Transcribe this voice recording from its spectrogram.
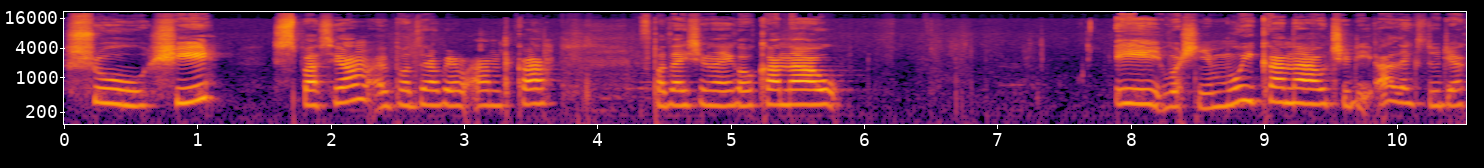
Shushi z pasją. Pozdrawiam Antka. Wpadajcie na jego kanał. I właśnie mój kanał, czyli Alex Dudziak.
